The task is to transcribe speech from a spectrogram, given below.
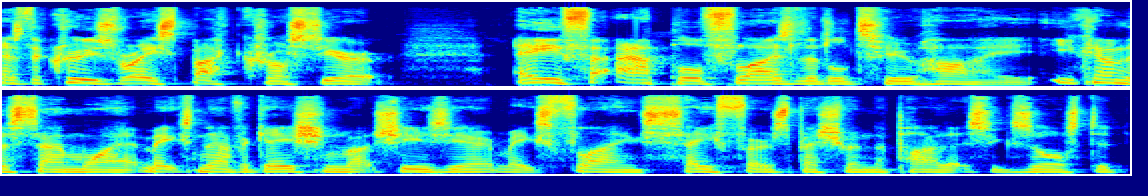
As the crews raced back across Europe, A for Apple flies a little too high. You can understand why. It makes navigation much easier, it makes flying safer, especially when the pilot's exhausted,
